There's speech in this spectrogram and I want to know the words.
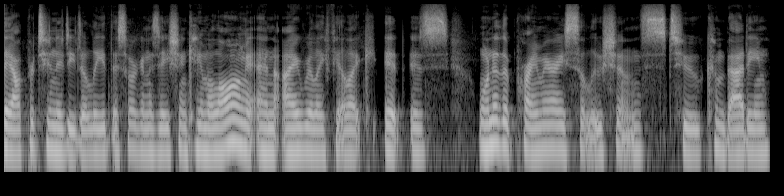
the opportunity to lead this organization came along and I really feel like it is one of the primary solutions to combating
